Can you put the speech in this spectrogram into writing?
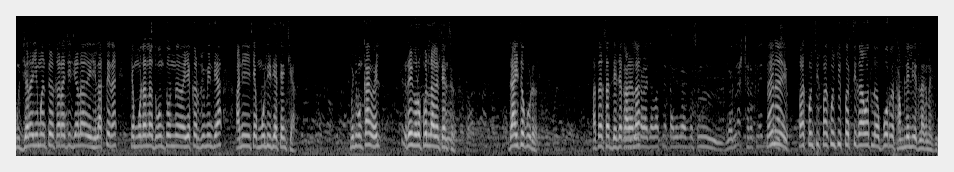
मग ज्याला विमानतळ करायचे ज्याला हे लागते ना त्या मुलाला दोन दोन एकर जमीन द्या आणि त्या मुली द्या त्यांच्या. म्हणजे मग काय होईल? रेगरोपण लागेल त्यांचं. जायचं कुठं? आता सध्याच्या काळाला लग्नच ठरत नाही नाही. पाच पंचवीस पाच पंचवीस प्रत्येक गावातलं पोरं थांबलेली आहेत लग्नाची.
